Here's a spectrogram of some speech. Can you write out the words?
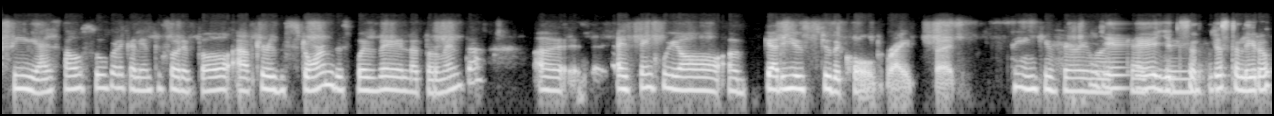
sí, ha estado súper caliente, sobre todo after the storm, después de la tormenta. Uh, I think we all uh, get used to the cold, right? But thank you very much. yeah, it's a, just a little.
